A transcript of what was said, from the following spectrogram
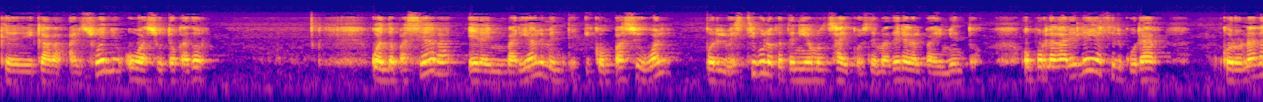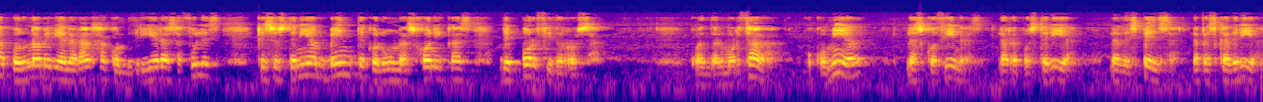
que dedicaba al sueño o a su tocador. Cuando paseaba era invariablemente y con paso igual por el vestíbulo que tenía mosaicos de madera en el pavimento, o por la galería circular coronada por una media naranja con vidrieras azules que sostenían veinte columnas jónicas de pórfido rosa. Cuando almorzaba o comía, las cocinas, la repostería, la despensa, la pescadería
